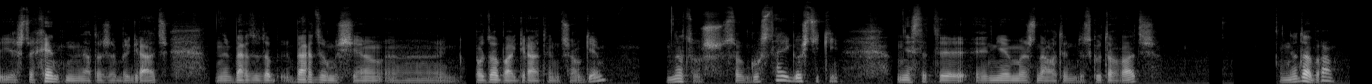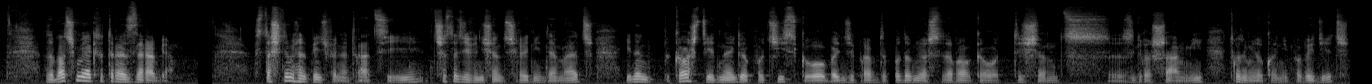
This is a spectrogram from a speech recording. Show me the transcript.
jeszcze chętny na to, żeby grać, bardzo, bardzo mu się e, podoba gra tym czołgiem, no cóż, są gusta i gościki. Niestety nie można o tym dyskutować. No dobra, zobaczmy jak to teraz zarabia. 175 penetracji, 390 średni damage. Jeden, koszt jednego pocisku będzie prawdopodobnie oscylował około 1000 z groszami. Trudno mi dokładnie powiedzieć,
